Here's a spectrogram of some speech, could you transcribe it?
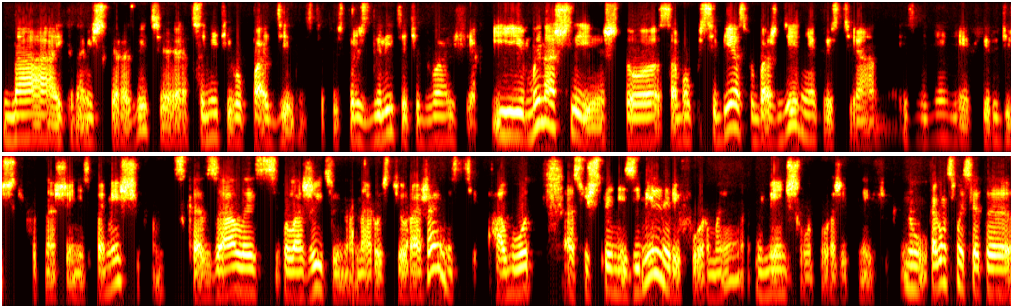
на экономическое развитие, оценить его по отдельности, то есть разделить эти два эффекта. И мы нашли, что само по себе освобождение крестьян, изменение их юридических отношений с помещиком сказалось положительно на росте урожайности, а вот осуществление осуществление земельной реформы уменьшило положительный эффект. Ну, в каком смысле это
